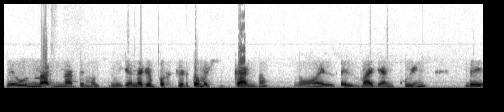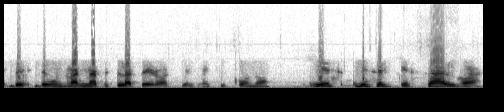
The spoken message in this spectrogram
de, un magnate multimillonario, por cierto, mexicano, ¿no? El, el Mayan Queen, de, un magnate platero aquí en México, ¿no? Y es, y es el que salva,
